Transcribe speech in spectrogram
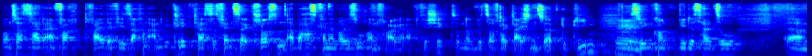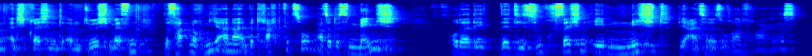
Sonst hast du halt einfach drei oder vier Sachen angeklickt, hast das Fenster geschlossen, aber hast keine neue Suchanfrage abgeschickt, sondern bist auf der gleichen SERP geblieben. Mhm. Deswegen konnten wir das halt so ähm, entsprechend ähm, durchmessen. Das hat noch nie einer in Betracht gezogen. Also das Mensch oder die, die, die Suchsession eben nicht die einzelne Suchanfrage ist.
